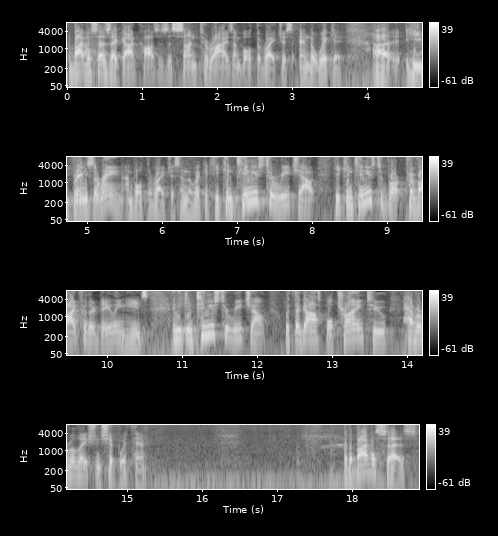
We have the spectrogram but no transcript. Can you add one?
The Bible says that God causes the sun to rise on both the righteous and the wicked. Uh, he brings the rain on both the righteous and the wicked. He continues to reach out. He continues to pro- provide for their daily needs. And He continues to reach out with the gospel, trying to have a relationship with Him. But the Bible says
